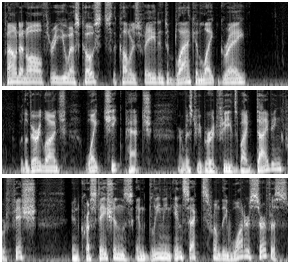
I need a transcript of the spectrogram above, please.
found on all three U.S. coasts, the colors fade into black and light gray with a very large white cheek patch. Our mystery bird feeds by diving for fish and crustaceans and gleaning insects from the water's surface.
